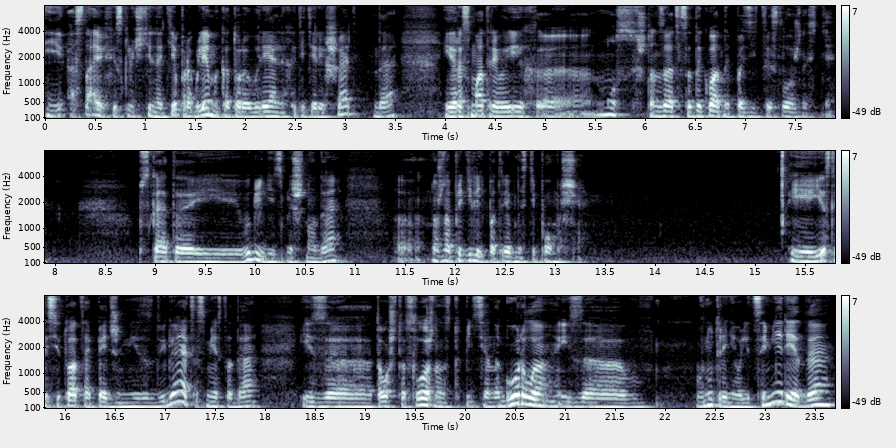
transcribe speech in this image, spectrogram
И оставив исключительно те проблемы, которые вы реально хотите решать, да, и рассматривая их, э, ну, что называется, с адекватной позиции сложности, пускай это и выглядит смешно, да, э, нужно определить потребности помощи. И если ситуация, опять же, не задвигается с места, да, из-за того, что сложно наступить себе на горло, из-за внутреннего лицемерия, да,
